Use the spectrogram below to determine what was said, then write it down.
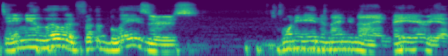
Damian Lillard for the Blazers. 28 and 99 Bay Area.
